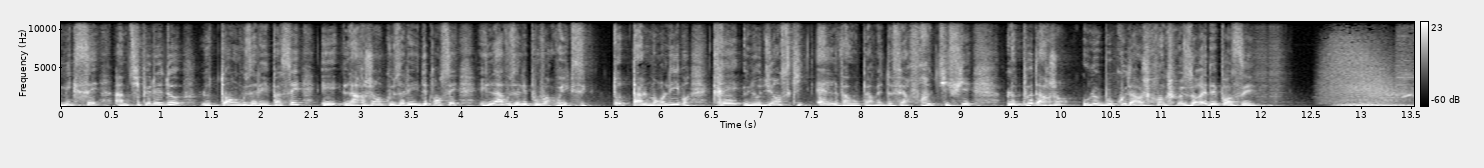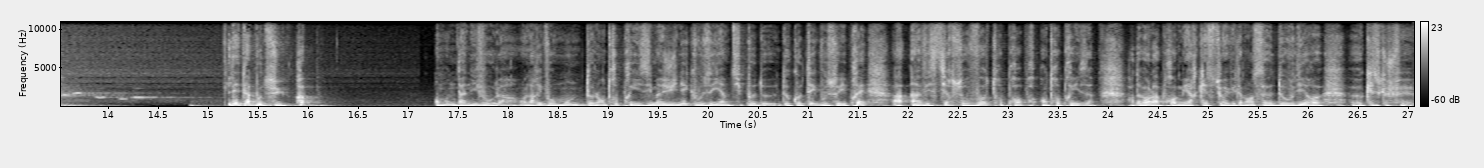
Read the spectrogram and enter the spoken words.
mixer un petit peu les deux. Le temps que vous allez y passer et l'argent que vous allez y dépenser. Et là, vous allez pouvoir, vous voyez que c'est totalement libre, créer une audience qui, elle, va vous permettre de faire fructifier le peu d'argent ou le beaucoup d'argent que vous aurez dépensé. L'étape au-dessus, hop, on monte d'un niveau là, on arrive au monde de l'entreprise. Imaginez que vous ayez un petit peu de, côté, que vous soyez prêt à investir sur votre propre entreprise. Alors d'abord la première question évidemment, ça va être de vous dire euh, qu'est-ce que je fais?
